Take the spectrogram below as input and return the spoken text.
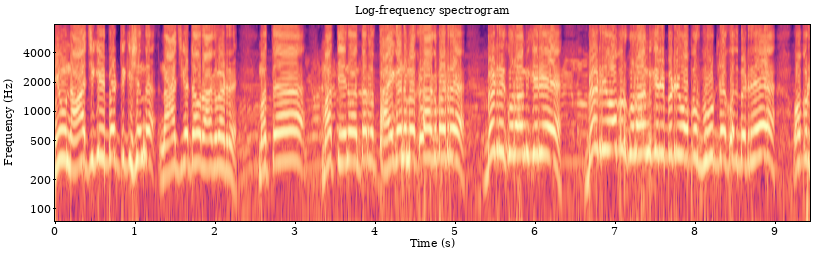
ನೀವು ನಾಚಿಕೆ ಬೆಟ್ಟ ಕಿಶಿಂದ ನಾಚಿಕೆಟ್ಟವ್ರು ಆಗಬೇಡ್ರಿ. ಮತ್ತೆ, ಮತ್ತೇನು ಅಂತಾರಲ್ಲ, ತಾಯಿಗಂಡ ಮಕ್ಳು ಆಗಬೇಡ್ರಿ. ಬಿಡ್ರಿ ಗುಲಾಮಗಿರಿ. ಬಿಡ್ರಿ ಒಬ್ರು ಗುಲಾಮಗಿರಿ, ಬಿಡ್ರಿ ಒಬ್ರು ಬೂಟ್ ಹಾಕೋದು ಬಿಡ್ರಿ. ಒಬ್ರು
